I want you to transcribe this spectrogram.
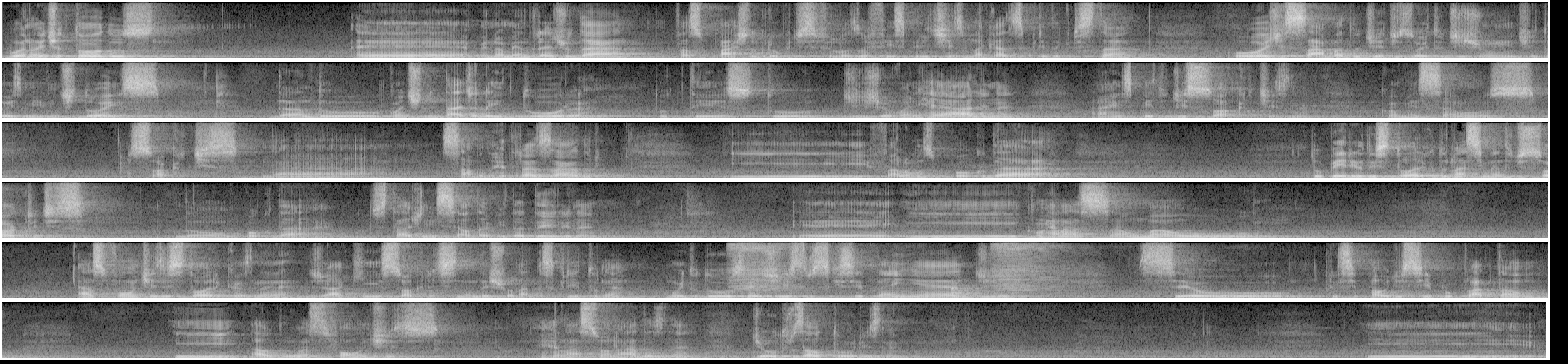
Boa noite a todos. É, meu nome é André Judá, faço parte do grupo de Filosofia e Espiritismo da Casa Espírita Cristã. Hoje, sábado, dia 18 de junho de 2022, dando continuidade à leitura do texto de Giovanni Reale, né, a respeito de Sócrates. Né? Começamos Sócrates na sábado retrasado e falamos um pouco da do período histórico do nascimento de Sócrates, do, um pouco da, do estágio inicial da vida dele, né? É, e com relação ao as fontes históricas, né? Já que Sócrates não deixou nada escrito, né? Muito dos registros que se tem é de seu principal discípulo Platão e algumas fontes relacionadas, né? De outros autores, né? E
